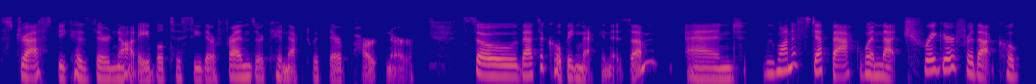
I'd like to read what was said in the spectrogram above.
stressed because they're not able to see their friends or connect with their partner. So that's a coping mechanism. And we want to step back when that trigger for that co-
